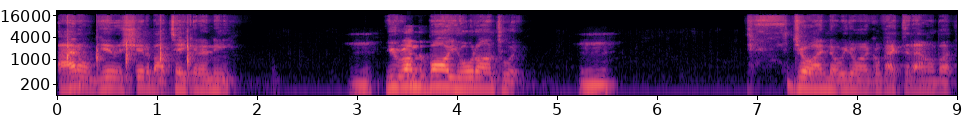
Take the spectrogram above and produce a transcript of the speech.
I don't give a shit about taking a knee. Mm-hmm. You run the ball, you hold on to it. Mm-hmm. Joe, I know we don't want to go back to that one, but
